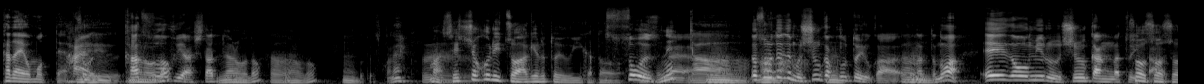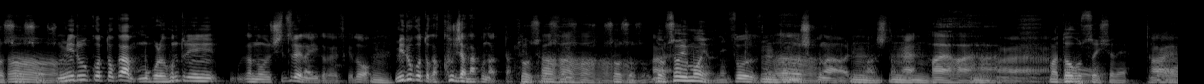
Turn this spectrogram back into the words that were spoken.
課題を持って、はい。そういう。数を増やしたっていう。こなるほど。なるほどうん。とですかね。まあ接触率を上げるという言い方をそうですね。あだからそれででも収穫というか、なったのは映画を見る習慣がついた。そうそうそうそうそう。見ることがもうこれ本当にあの失礼な言い方ですけど、見ることが苦じゃなくなった。そうそうそうあそうそうそう。でもそういうもんよね。そうですね。楽しくなりましたね。はいはいははまあ動物と一緒で。い、はい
